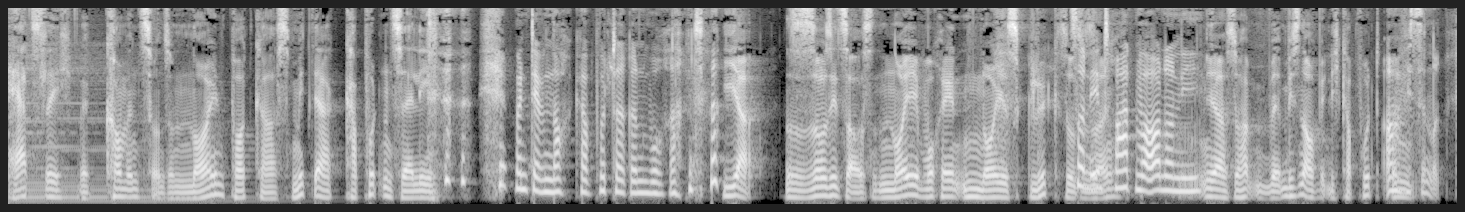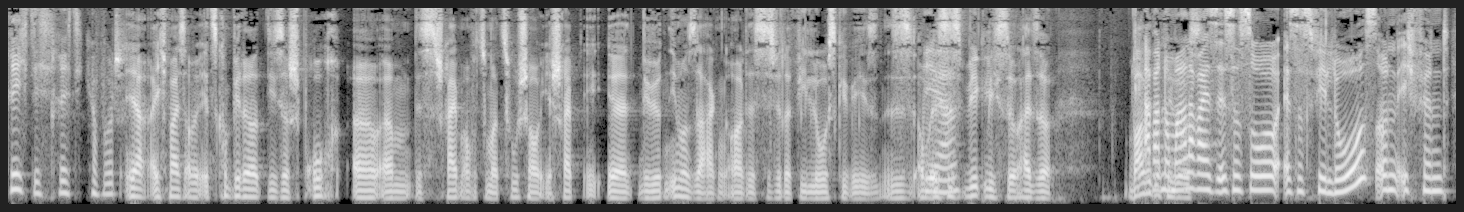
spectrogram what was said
herzlich willkommen zu unserem neuen Podcast mit der kaputten Sally. Und dem noch kaputteren Murat. ja, so sieht's aus. Neue Woche, neues Glück sozusagen. So ein Intro hatten wir auch noch nie. Ja, so haben, wir sind auch wirklich kaputt. Oh, wir sind richtig, richtig kaputt. Ja, ich weiß, aber jetzt kommt wieder dieser Spruch, äh, ähm, das schreiben und zu mal Zuschauer, ihr schreibt, äh, wir würden immer sagen, oh, das ist wieder viel los gewesen. Es ist, aber Ja. es ist wirklich so, also war Aber normalerweise ist es so, es ist viel los und ich finde,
